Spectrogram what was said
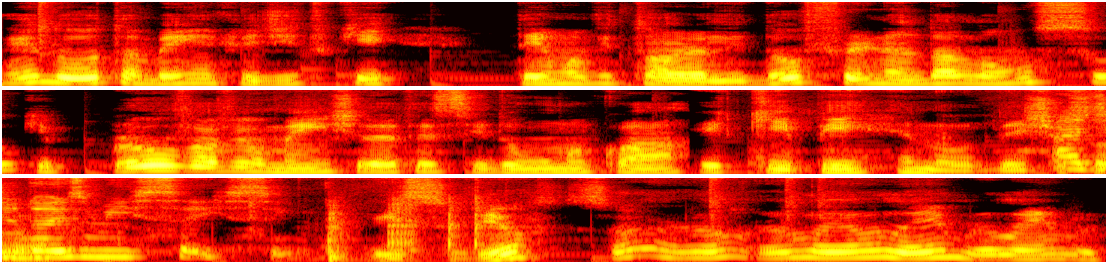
Renault também, acredito que tem uma vitória ali do Fernando Alonso, que provavelmente deve ter sido uma com a equipe Renault. Deixa a de 2006, sim. Isso, viu? Só eu, eu, eu lembro, eu lembro.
